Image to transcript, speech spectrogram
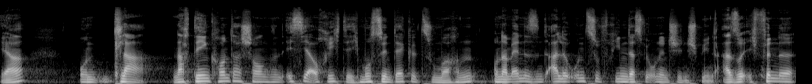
ja. Und klar, nach den Konterchancen ist ja auch richtig, musst du den Deckel zumachen. Und am Ende sind alle unzufrieden, dass wir unentschieden spielen. Also ich finde,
